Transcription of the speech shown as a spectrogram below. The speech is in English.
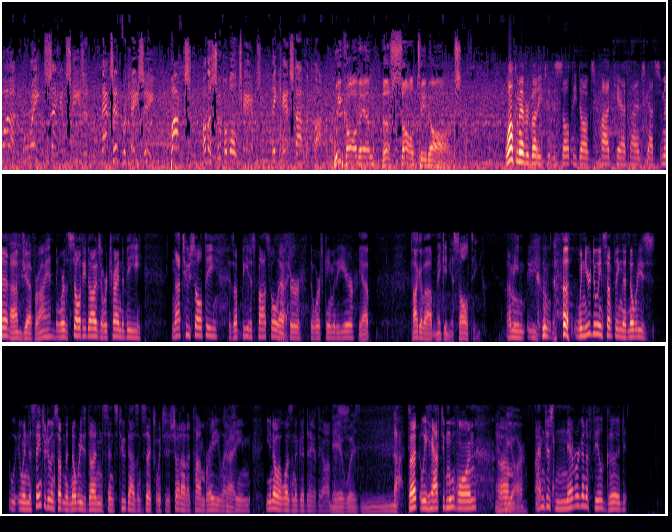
what a great second season. That's it for KC. Bucks are the Super Bowl champs. They can't stop the clock. We call them the Salty Dogs. Welcome, everybody, to the Salty Dogs podcast. I am Scott Smith, I'm Jeff Ryan. and we're the Salty Dogs, and we're trying to be not too salty, as upbeat as possible Right. after the worst game of the year. Yep. Talk about making you salty. I mean, you, when you're doing something that nobody's, when the Saints are doing something that nobody's done since 2006, which is shut out a Tom Brady-led Right. team, you know it wasn't a good day at the office. It was not. But we have to move on. and Um, we are. I'm just never going to feel good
